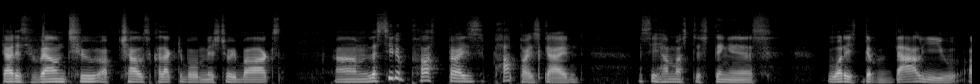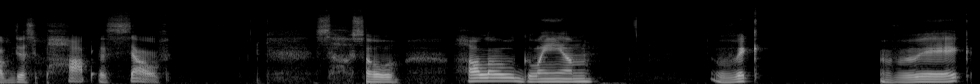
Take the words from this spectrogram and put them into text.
That is round two of Chalice Collectible Mystery Box. Um, let's see the pop price, pop price guide. Let's see how much this thing is. What is the value of this pop itself? So, so hologram Rick Rick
